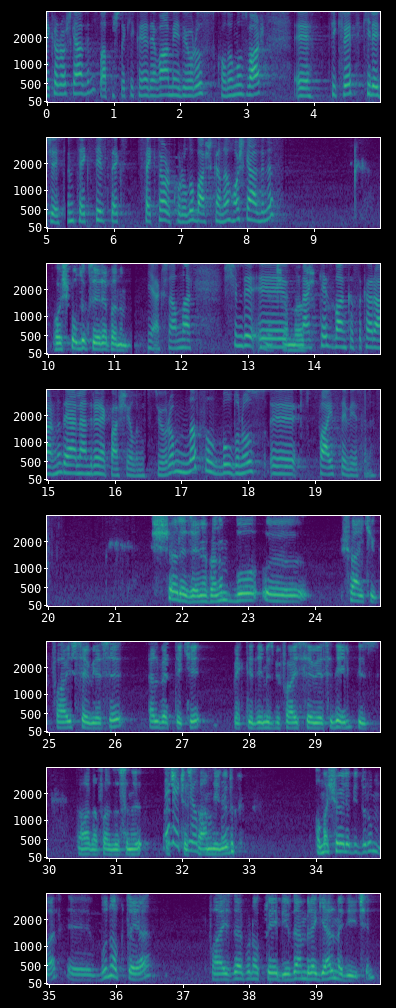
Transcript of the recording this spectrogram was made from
Tekrar hoş geldiniz. 60 dakikaya devam ediyoruz. Konumuz var. Ee, Fikret Kileci, Tim Tekstil Sek- Sektör Kurulu Başkanı. Hoş geldiniz. Hoş bulduk Zeynep Hanım. İyi akşamlar. Şimdi e, akşamlar. Merkez Bankası kararını değerlendirerek başlayalım istiyorum. Nasıl buldunuz e, faiz seviyesini? Şöyle Zeynep Hanım, bu e, şu anki faiz seviyesi elbette ki beklediğimiz bir faiz seviyesi değil. Biz daha da fazlasını Ne açıkçası tahmin siz? ediyorduk. Ama şöyle bir durum var. E, bu noktaya faizler bu noktaya birdenbire gelmediği için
